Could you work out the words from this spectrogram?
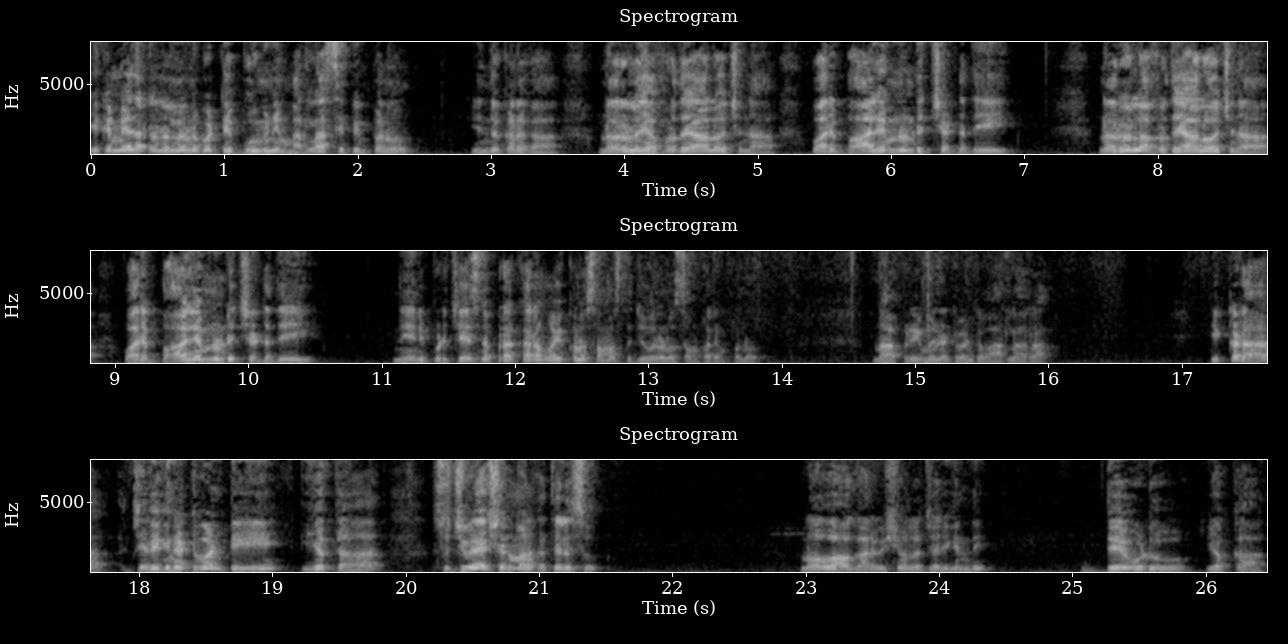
ఇక మీదట నరులను బట్టి భూమిని మరలా శిపింపను. ఎందుకనగా నరుల హృదయాలోచన వారి బాల్యం నుండి చెడ్డది. నరుల హృదయాలోచన వారి బాల్యం నుండి చెడ్డది. నేను ఇప్పుడు చేసిన ప్రకారం వైకున్న సమస్త జీవులను సంహరింపను. నా ప్రియమైనటువంటి వార్లారా ఇక్కడ జరిగినటువంటి ఈ యొక్క సిచ్యువేషన్ మనకు తెలుసు. నోవాహ గారి విషయంలో జరిగింది. దేవుడు యొక్క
